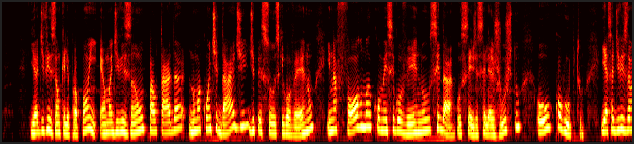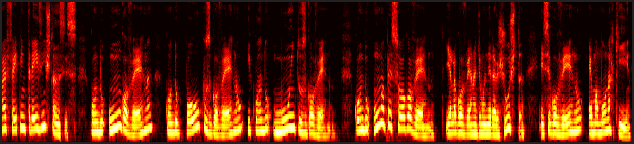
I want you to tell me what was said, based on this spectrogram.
E a divisão que ele propõe é uma divisão pautada numa quantidade de pessoas que governam e na forma como esse governo se dá, ou seja, se ele é justo ou corrupto. E essa divisão é feita em três instâncias: quando um governa, quando poucos governam e quando muitos governam. Quando uma pessoa governa e ela governa de maneira justa, esse governo é uma monarquia.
